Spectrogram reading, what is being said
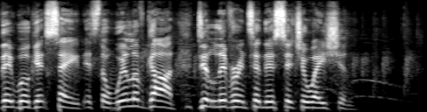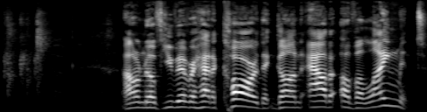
They will get saved. It's the will of God. Deliverance in this situation. I don't know if you've ever had a car that gone out of alignment.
